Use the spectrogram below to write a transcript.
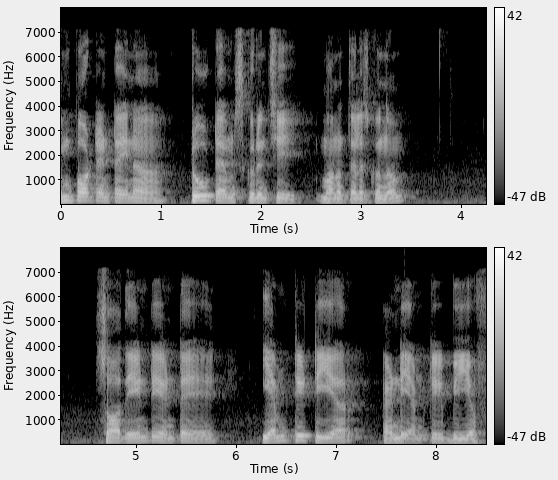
ఇంపార్టెంట్ అయిన టూ టర్మ్స్ గురించి మనం తెలుసుకుందాం. సో అదేంటి అంటే MTTR and MTBF.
